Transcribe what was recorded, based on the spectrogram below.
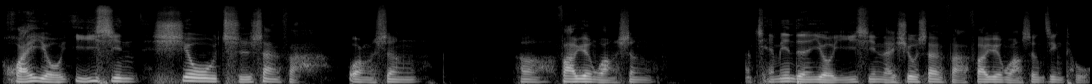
怀有疑心，修持善法往生，啊，发愿往生。前面的人有疑心来修善法，发愿往生净土，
